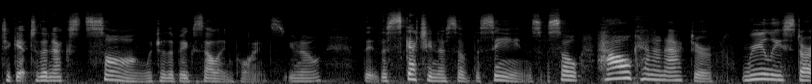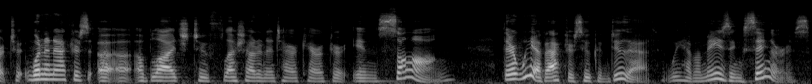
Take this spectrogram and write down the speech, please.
to get to the next song, which are the big selling points, you know the, the sketchiness of the scenes. So how can an actor really start to, when an actor's uh, uh, obliged to flesh out an entire character in song, there we have actors who can do that. We have amazing singers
